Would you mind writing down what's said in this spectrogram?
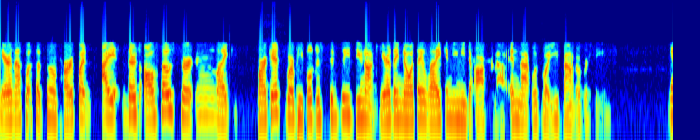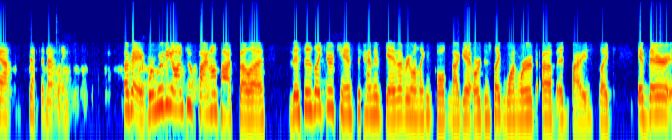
care, and that's what sets them apart. But I there's also certain like markets where people just simply do not care. They know what they like, and you need to offer that. And that was what you found overseas. Yeah, definitely. Okay, we're moving on to final thoughts, Bella. This is like your chance to kind of give everyone like a gold nugget or just like one word of advice. Like if they're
